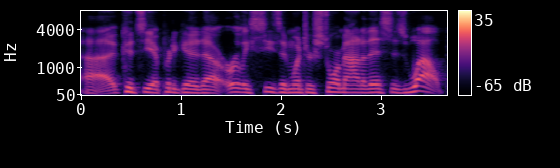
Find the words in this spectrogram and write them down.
uh, could see a pretty good early season winter storm out of this this as well.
